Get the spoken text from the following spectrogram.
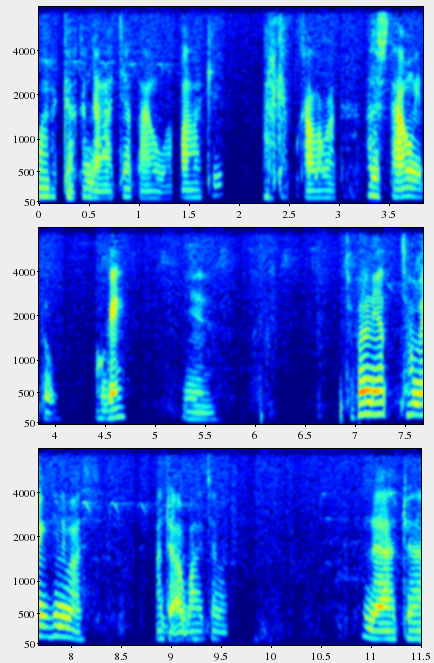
Warga Kendal aja tahu, apalagi warga Pekalongan harus tahu itu. Oke? Okay? Iya. Yeah. Coba lihat sampai sini mas. Ada apa aja mas? Tidak ada.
